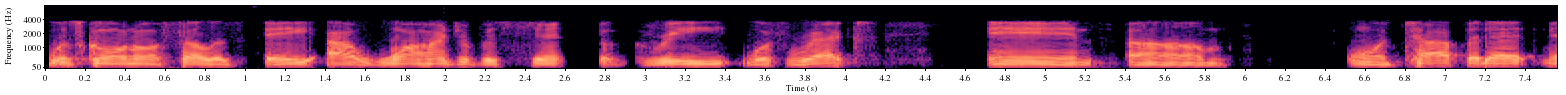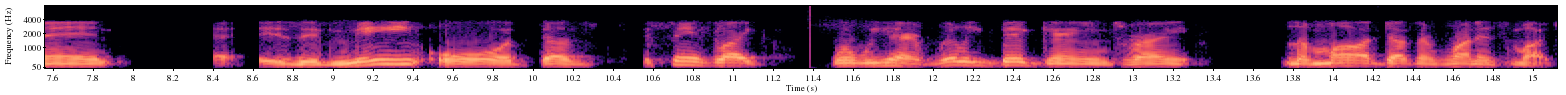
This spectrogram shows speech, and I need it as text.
What's going on, fellas? A, I 100% agree with Rex. And um, on top of that, man, is it me or does it seems like when we had really big games, right? Lamar doesn't run as much.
